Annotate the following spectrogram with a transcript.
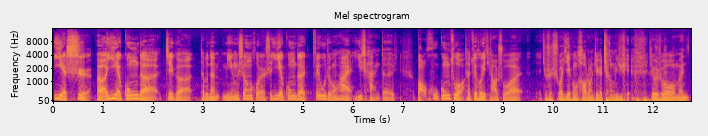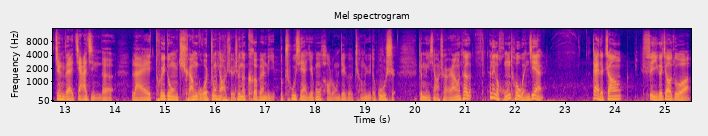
夜市呃叶公的这个他们的名声，或者是叶公的非物质文化遗产的保护工作。他最后一条说，就是说叶公好龙这个成语，就是说我们正在加紧的。来推动全国中小学生的课本里不出现“叶公好龙”这个成语的故事，这么一项事儿。然后他他那个红头文件盖的章是一个叫做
